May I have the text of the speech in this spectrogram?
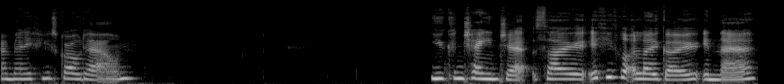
and then if you scroll down you can change it. So if you've got a logo in there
